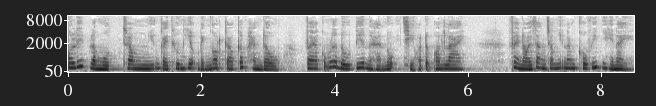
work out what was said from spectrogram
Olive là một trong những cái thương hiệu bánh ngọt cao cấp hàng đầu và cũng là đầu tiên ở Hà Nội chỉ hoạt động online. Phải nói rằng trong những năm Covid như thế này,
